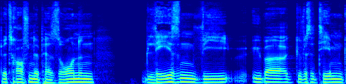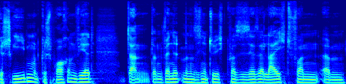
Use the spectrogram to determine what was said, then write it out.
betroffene Personen lesen, wie über gewisse Themen geschrieben und gesprochen wird, dann, dann wendet man sich natürlich quasi sehr, sehr leicht von, ähm,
